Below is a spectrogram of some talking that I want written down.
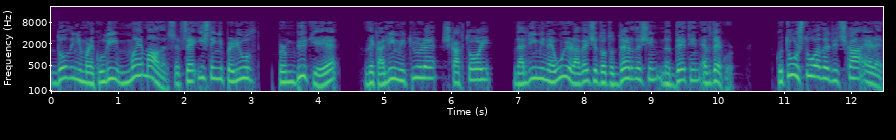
ndodhi një mrekulli më e madhe, sepse ishte një periudhë përmbytjeje dhe kalimi i tyre shkaktoi ndalimin e ujërave që do të derdheshin në Detin e Vdekur. Këtu u shtua dhe diçka e re.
